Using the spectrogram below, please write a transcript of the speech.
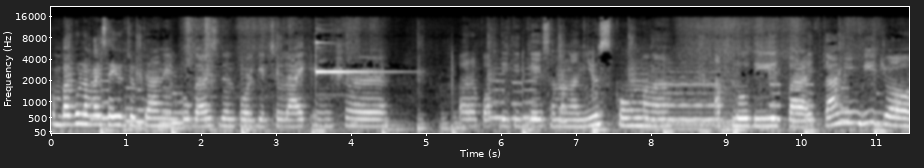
Kung bago lang kayo sa YouTube channel ko guys, don't forget to like and share para po updated kayo sa mga news kong mga uploaded para coming video.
